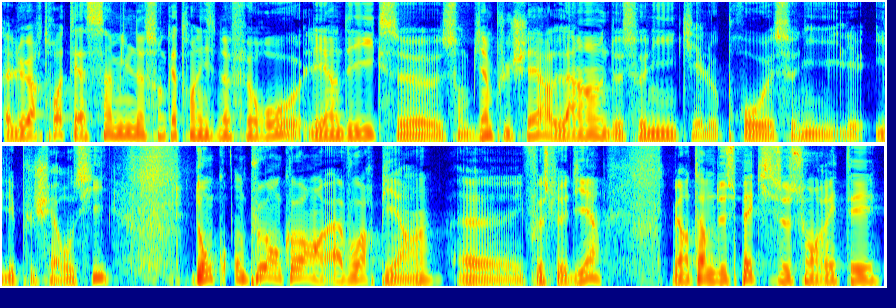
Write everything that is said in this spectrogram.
le R3, tu es à 5999 euros. Les 1DX euh, sont bien plus chers. L'A1 de Sony, qui est le pro euh, Sony, il est, plus cher aussi. Donc, on peut encore avoir pire, hein. euh, il faut se le dire. Mais en termes de specs, ils se sont arrêtés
